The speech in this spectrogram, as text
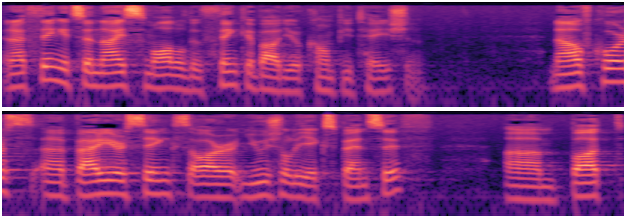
And I think it's a nice model to think about your computation. Now, of course, uh, barrier syncs are usually expensive, um, but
